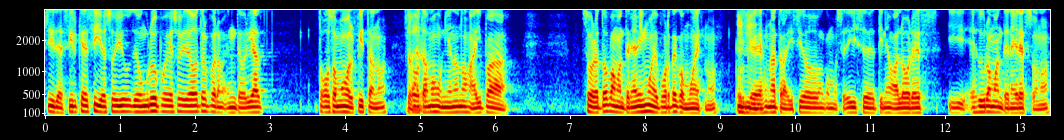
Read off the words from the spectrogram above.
Sí, decir que sí, yo soy de un grupo, yo soy de otro, pero en teoría todos somos golfistas, ¿no? Claro. Todos estamos uniéndonos ahí para, sobre todo para mantener el mismo deporte como es, ¿no? Porque Ujú. es una tradición, como se dice, tiene valores y es duro mantener eso, ¿no?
